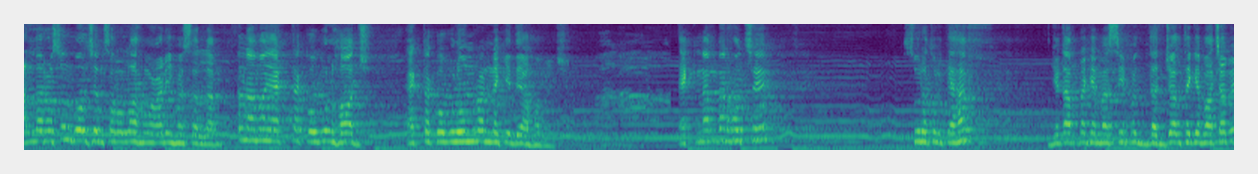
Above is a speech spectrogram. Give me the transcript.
আল্লাহ রসুল বলছেন সাল্লাহ আলী হাসাল্লাম নামায় একটা কবুল হজ, একটা কবুল ওমরান নাকি দেওয়া হবে। এক নাম্বার হচ্ছে সুরাতুল কাহাফ, যেটা আপনাকে মাসিফুদ দাজ্জাল থেকে বাঁচাবে।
